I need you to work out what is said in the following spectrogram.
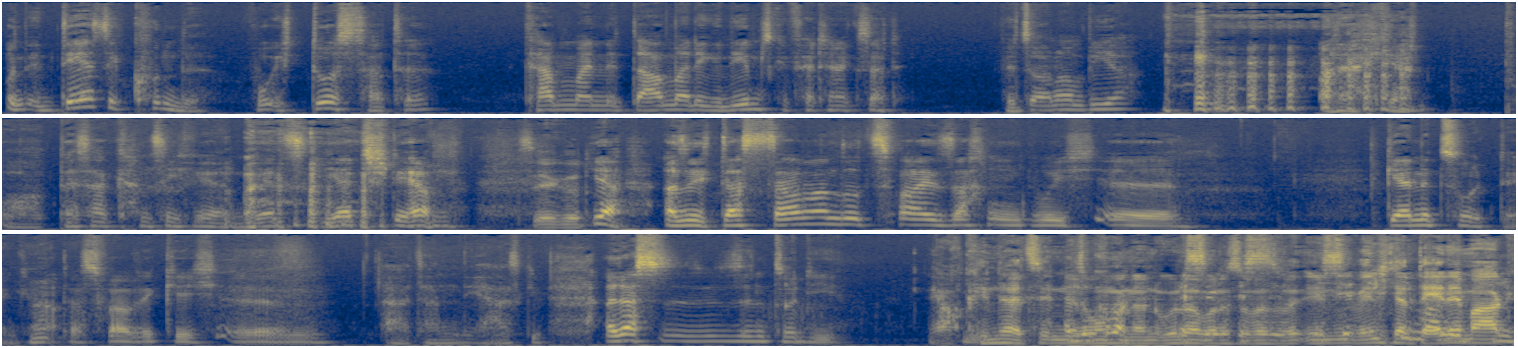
Und in der Sekunde, wo ich Durst hatte, kam meine damalige Lebensgefährtin und hat gesagt, willst du auch noch ein Bier? und da habe ich gedacht, boah, besser kann es nicht werden. Jetzt, jetzt sterben. Sehr gut. Ja, also ich, das da waren so zwei Sachen, wo ich äh, gerne zurückdenke. Ja. Das war wirklich, ähm, ah, dann, ja, es gibt, also das sind so die ja, auch Kindheitserinnerungen also, an Urlaub oder sowas. Wenn ich an Dänemark.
